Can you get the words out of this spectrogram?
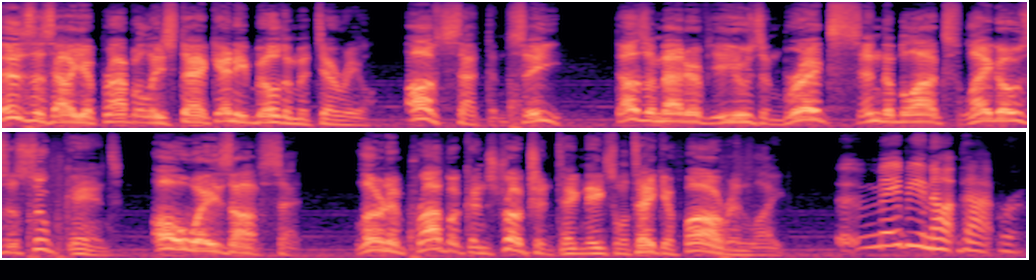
This is how you properly stack any building material. Offset them, see? Doesn't matter if you're using bricks, cinder blocks, Legos, or soup cans. Always offset. Learning proper construction techniques will take you far in life. Uh, maybe not that room.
